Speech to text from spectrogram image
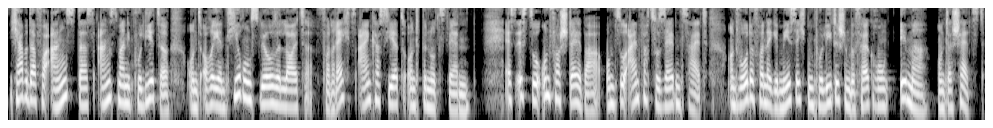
Ich habe davor Angst, dass angstmanipulierte und orientierungslose Leute von rechts einkassiert und benutzt werden. Es ist so unvorstellbar und so einfach zur selben Zeit und wurde von der gemäßigten politischen Bevölkerung immer unterschätzt.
